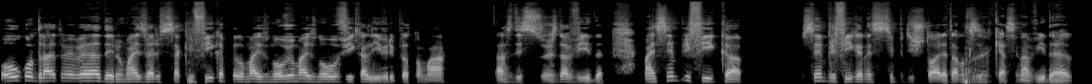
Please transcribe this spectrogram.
Ou o contrário também é verdadeiro. O mais velho se sacrifica pelo mais novo e o mais novo fica livre para tomar as decisões da vida. Mas sempre fica. Sempre fica nesse tipo de história, tá? Não dizendo que é assim na vida,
